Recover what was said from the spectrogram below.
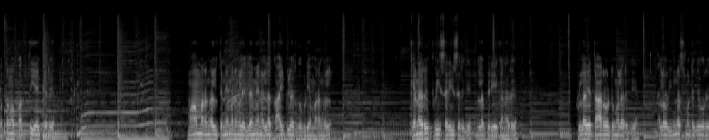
மொத்தமாக பத்து ஏக்கரு. மாமரங்கள் தென்னை மரங்கள் எல்லாமே நல்ல காய்ப்பில் இருக்கக்கூடிய மரங்கள். கிணறு ஃப்ரீ சர்வீஸ் இருக்குது நல்ல பெரிய கிணறு. ஃபுல்லாகவே தார் ரோட்டு மேலே இருக்குது நல்ல ஒரு இன்வெஸ்ட்மெண்ட்டுக்கு ஒரு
